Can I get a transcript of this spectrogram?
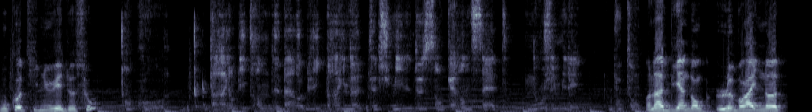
Vous continuez dessous. En cours. Braille 32 barre oblique Braille Note Touch 1247. Non jumelé. Bouton. On a bien donc le Braille Note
